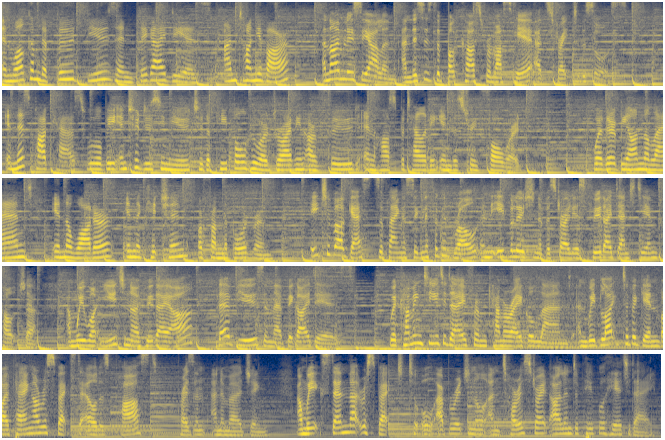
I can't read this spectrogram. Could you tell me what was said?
and welcome to Food, Views, and Big Ideas. I'm Tawnya Bahr. And I'm Lucy Allon, and this is the podcast from us here at Straight to the Source. In this podcast, we will be introducing you to the people who are driving our food and hospitality industry forward. Whether it be on the land, in the water, in the kitchen, or from the boardroom. Each of our guests are playing a significant role in the evolution of Australia's food identity and culture, and we want you to know who they are, their views, and their big ideas. We're coming to you today from Cammeraygal land, and we'd like to begin by paying our respects to elders past, present, and emerging. And we extend that respect to all Aboriginal and Torres Strait Islander people here today.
